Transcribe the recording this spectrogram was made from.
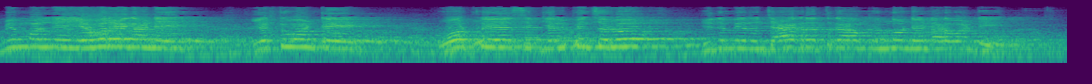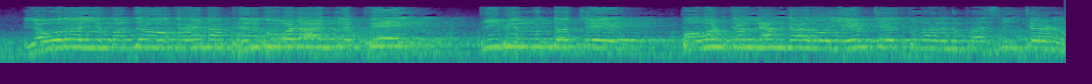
మిమ్మల్ని ఎవరే కానీ ఎటువంటి ఓట్లు వేసి గెలిపించరు. ఇది మీరు జాగ్రత్తగా ముందుండి నడవండి. ఎవరో ఈ మధ్య ఒక ఆయన పెరుగువడా అని చెప్పి టీవీ ముందు వచ్చి పవన్ కళ్యాణ్ గారు ఏం చేస్తున్నారని ప్రశ్నించాడు.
